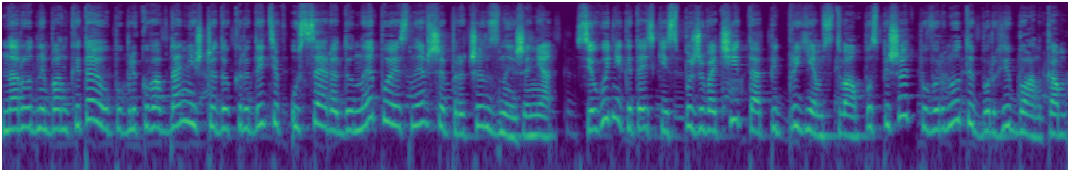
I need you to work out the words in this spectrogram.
Народний банк Китаю опублікував дані щодо кредитів у середу, не пояснивши причин зниження. Сьогодні китайські споживачі та підприємства поспішають повернути борги банкам.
